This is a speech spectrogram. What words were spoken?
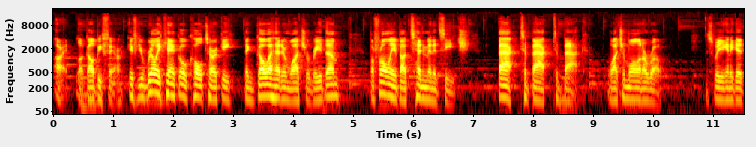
All right, look, I'll be fair. If you really can't go cold turkey, then go ahead and watch or read them, but for only about 10 minutes each. Back to back to back. Watch them all in a row. This way you're going to get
